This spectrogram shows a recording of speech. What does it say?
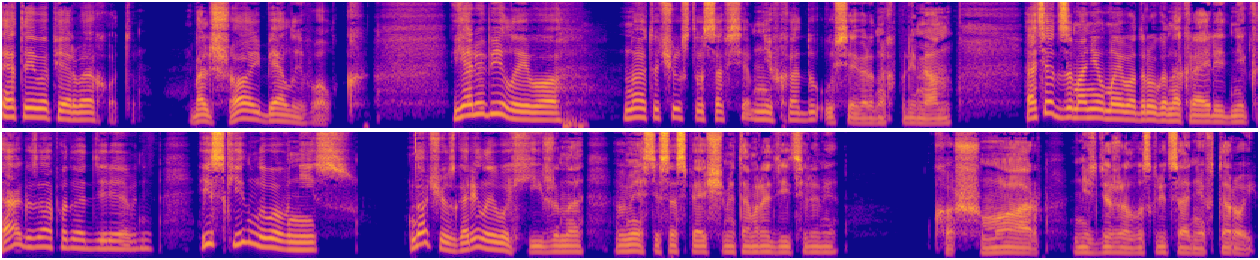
Это его первая охота. Большой белый волк. Я любила его, но это чувство совсем не в ходу у северных племен. Отец заманил моего друга на край ледника к западу от деревни и скинул его вниз. Ночью сгорела его хижина вместе со спящими там родителями. «Кошмар!» — не сдержал восклицания второй.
